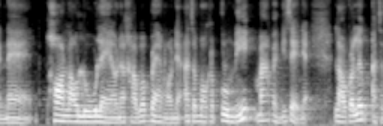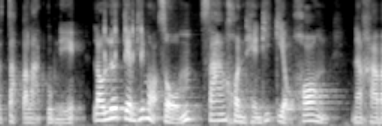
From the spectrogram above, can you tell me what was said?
กันแน่ พอเรารู้แล้วนะครับว่าแบรนด์เราเนี่ยอาจจะเหมาะกับกลุ่มนี้มากเป็นพิเศษเนี่ยเราก็เริ่มอาจจะจับตลาดกลุ่มนี้ เราเลือกเกมที่เหมาะสมสร้างคอนเทนต์ที่เกี่ยวข้องนะครับ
